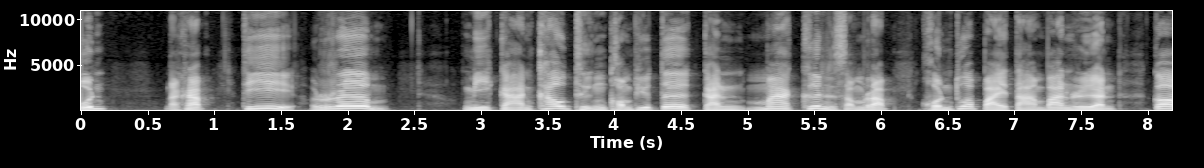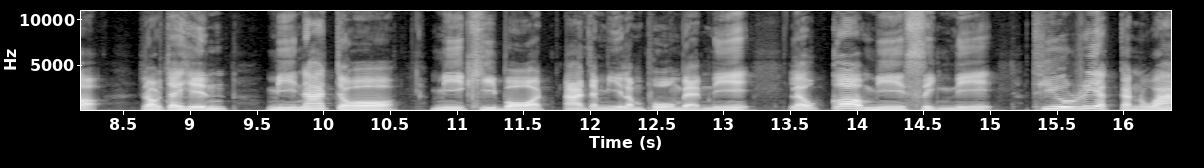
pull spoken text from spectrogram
90 นะครับ ที่เริ่ม มีการเข้าถึงคอมพิวเตอร์กันมากขึ้นสำหรับคนทั่วไปตามบ้านเรือน ก็เราจะเห็นมีหน้าจอ มีคีย์บอร์ด อาจจะมีลำโพงแบบนี้ แล้วก็มีสิ่งนี้ที่เรียกกันว่า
